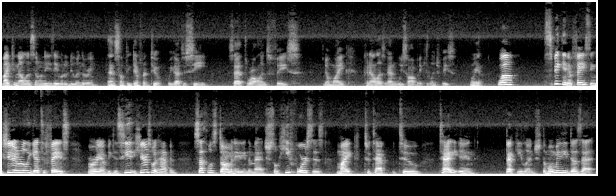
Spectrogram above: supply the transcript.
Mike Kanellis and what he's able to do in the ring. And something different too. We got to see Seth Rollins face, you know, Mike Kanellis, and we saw Becky Lynch face Maria. Well, speaking of facing, she didn't really get to face Maria because he here's what happened. Seth was dominating the match, so he forces Mike to tap to tag in Becky Lynch. The moment he does that,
